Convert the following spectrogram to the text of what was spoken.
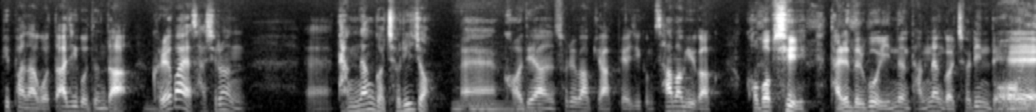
비판하고 따지고 든다. 그래봐야 사실은 에, 당난 거철이죠. 에, 음. 거대한 수레바퀴 앞에 지금 사마귀가 겁없이 달려들고 있는 당난 거철인데. 어, 예.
